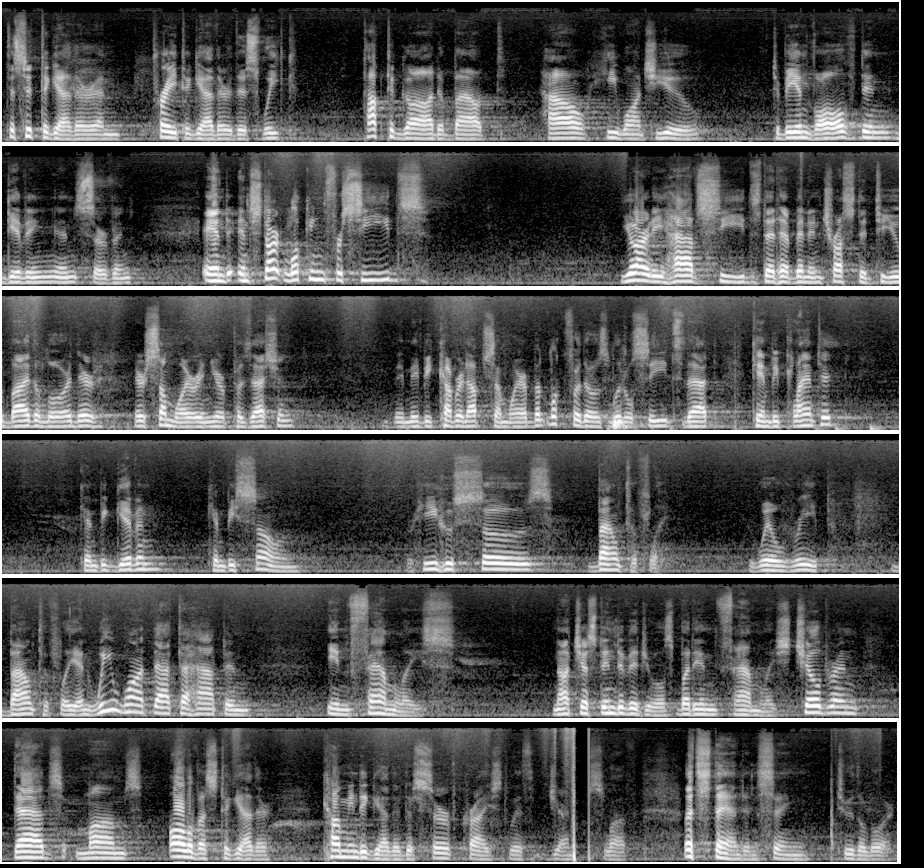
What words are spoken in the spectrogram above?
to sit together and pray together this week. Talk to God about how He wants you to be involved in giving and serving. And, and start looking for seeds. You already have seeds that have been entrusted to you by the Lord. They're, they're somewhere in your possession. They may be covered up somewhere, but look for those little seeds that can be planted, can be given, can be sown for he who sows bountifully will reap bountifully. And we want that to happen in families, not just individuals, but in families. Children, dads, moms, all of us together, coming together to serve Christ with generous love. Let's stand and sing to the Lord.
